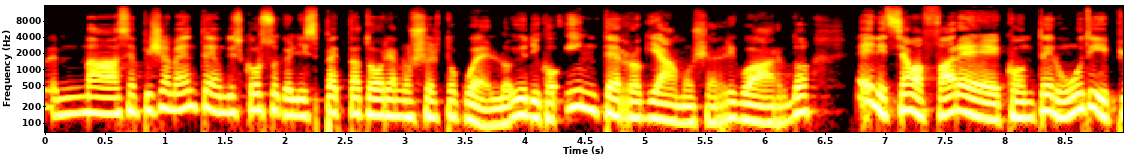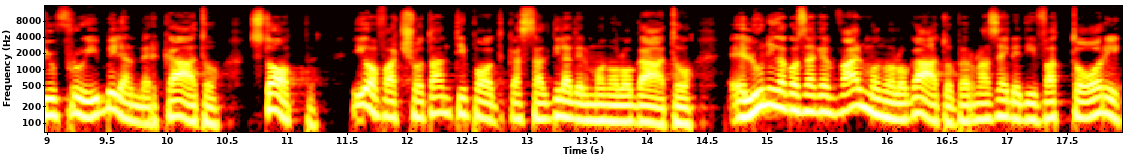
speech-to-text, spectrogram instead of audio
ehm, ma semplicemente è un discorso che gli spettatori hanno scelto quello. Io dico interroghiamoci al riguardo e iniziamo a fare contenuti più fruibili al mercato. Stop. Io faccio tanti podcast al di là del monologato e l'unica cosa che va è il monologato per una serie di fattori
